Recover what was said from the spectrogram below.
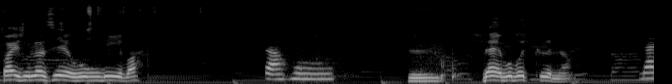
ไฟโซลาร์เซลล์หุงดีปะกะฮู้ได้บ่เบิดคืนเนาะได้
